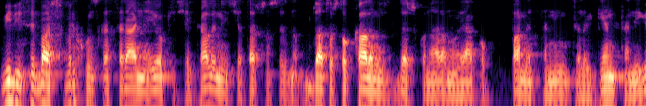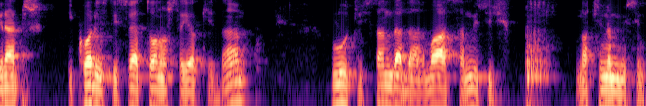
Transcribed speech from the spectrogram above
Vidi se baš vrhunska saradnja Jokića i Kalenića, tačno se zna, zato što Kalenić, dečko, naravno, jako pametan, inteligentan igrač, i koristi sve to ono što Jokić zna. Lučić standardan, Vasa, Misić, znači nam, mislim,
